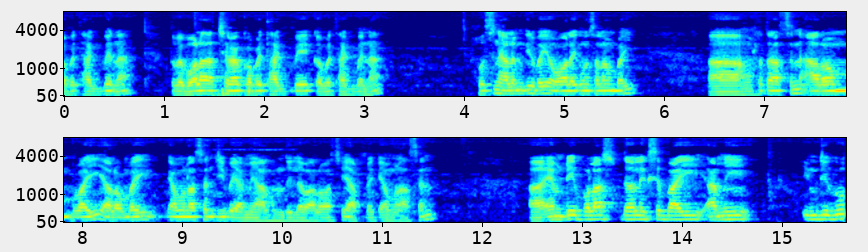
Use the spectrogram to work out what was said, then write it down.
কবে থাকবে না? তবে বলা যাচ্ছে না কবে থাকবে কবে থাকবে না। হোসেন আলমগীর ভাই, ওয়ালাইকুম আসসালাম ভাই। আমার সাথে আছেন আলম ভাই। আলম ভাই, কেমন আছেন? জি ভাই, আমি আলহামদুলিল্লাহ ভালো আছি। আপনি কেমন আছেন? এমডি পলাশ দেওয়া লিখছে, ভাই, আমি ইন্ডিগো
